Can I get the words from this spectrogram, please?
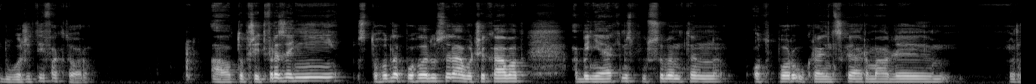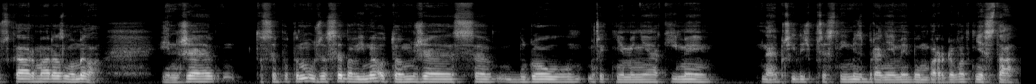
důležitý faktor. A to přitvrzení z tohohle pohledu se dá očekávat, aby nějakým způsobem ten odpor ukrajinské armády ruská armáda zlomila. Jenže to se potom už zase bavíme o tom, že se budou, řekněme, nějakými nepříliš přesnými zbraněmi bombardovat města,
